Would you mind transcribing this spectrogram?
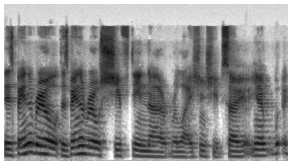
There's been a real there's been a real shift in uh, relationship. So you know,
